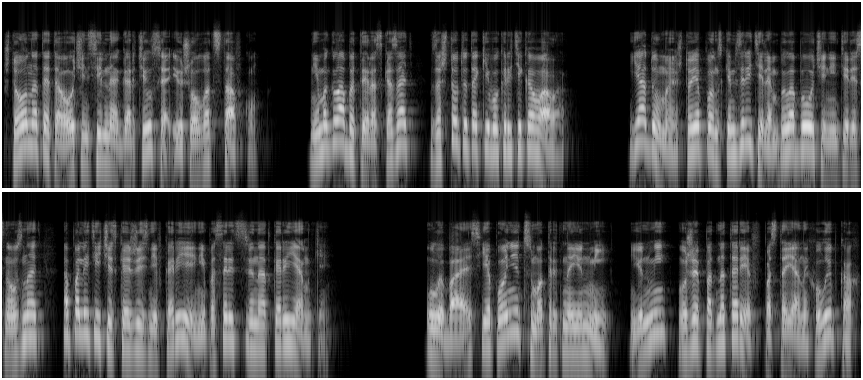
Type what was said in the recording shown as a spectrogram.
что он от этого очень сильно огорчился и ушел в отставку. Не могла бы ты рассказать, за что ты так его критиковала? Я думаю, что японским зрителям было бы очень интересно узнать о политической жизни в Корее непосредственно от кореянки. Улыбаясь, японец смотрит на Юнми. Юнми, уже поднаторев в постоянных улыбках,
